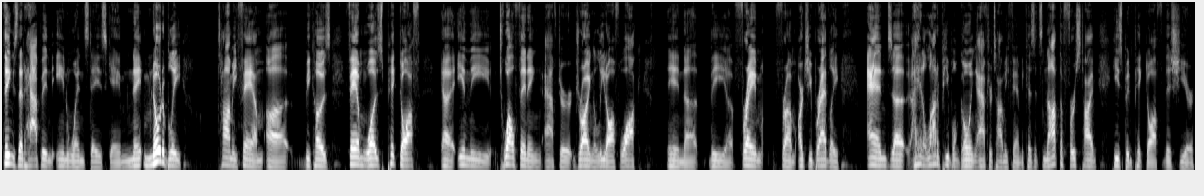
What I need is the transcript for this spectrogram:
things that happened in Wednesday's game, Na- notably Tommy Pham, uh, because Pham was picked off uh, in the 12th inning after drawing a leadoff walk in uh, the uh, frame from Archie Bradley. And uh, I had a lot of people going after Tommy Pham because it's not the first time he's been picked off this year.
